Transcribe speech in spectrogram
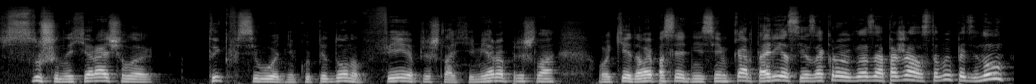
Слушай, нахерачила тыкв сегодня, Купидонов, Фея пришла, Химера пришла. Окей, давай последние семь карт. Арес, я закрою глаза, пожалуйста, выпади. Ну?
